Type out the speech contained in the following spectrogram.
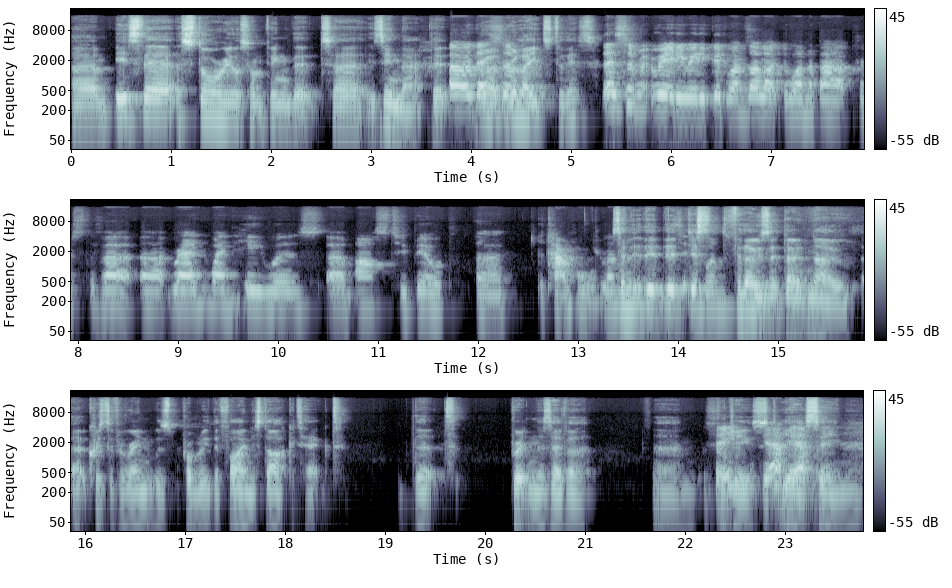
um, is there a story or something that uh, is in that that Oh, re- some- relates to this? There's some really, really good ones. I like the one about Christopher uh, Wren when he was um, asked to build uh, the town hall. London. So, the, the, just one. for those that don't know, uh, Christopher Wren was probably the finest architect that Britain has ever um, produced. Yeah, yeah. seen.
